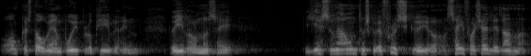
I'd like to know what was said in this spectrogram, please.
Og onker stod ved en bibel og piver henne, og i henne og sier, Jesu navn, du skal være frusk, og sier forskjellig annet.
